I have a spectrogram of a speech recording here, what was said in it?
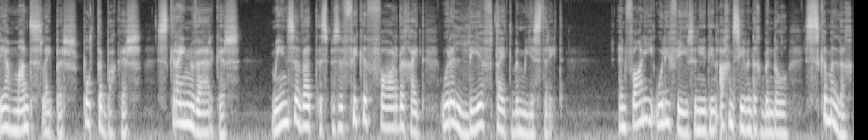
diamantslypers pottebakkers skrynwerkers mense wat 'n spesifieke vaardigheid oor 'n leeftyd bemeester het. In Fanny Olivier se 1978 bundel Skimmelig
